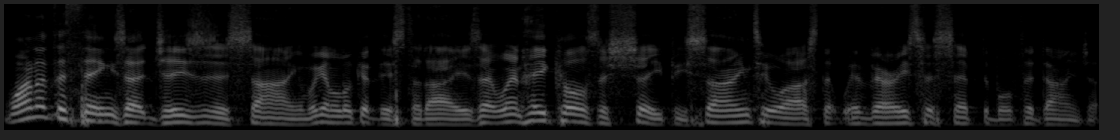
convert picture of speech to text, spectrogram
One of the things that Jesus is saying, and we're going to look at this today, is that when he calls us sheep, he's saying to us that we're very susceptible to danger.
